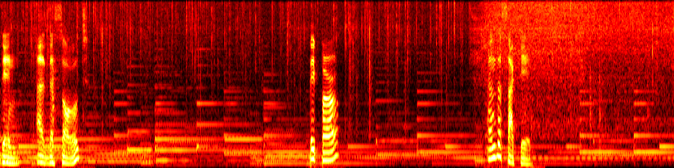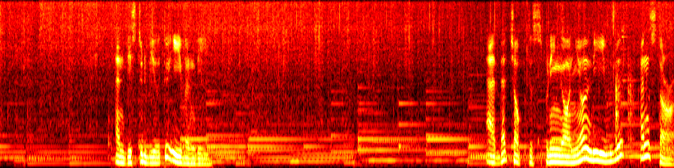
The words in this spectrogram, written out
Then add the salt, pepper, and the sake. And distribute evenly. Add the chopped spring onion leaves and stir.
